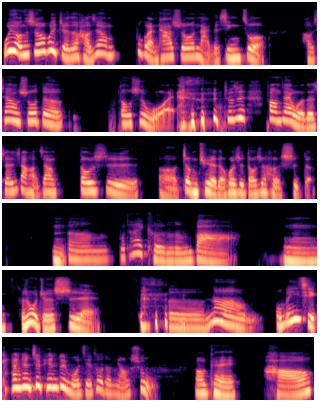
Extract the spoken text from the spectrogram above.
我有的时候会觉得好像。不管他说哪个星座，好像说的都是我哎，就是放在我的身上，好像都是呃正确的，或是都是合适的。嗯嗯，不太可能吧？嗯，可是我觉得是哎。呃，那我们一起看看这篇对摩羯座的描述。OK，好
